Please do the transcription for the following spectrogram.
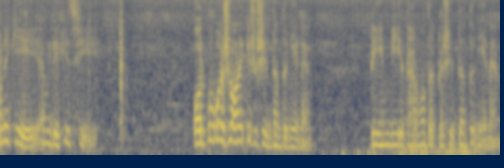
অনেকে আমি দেখেছি, অল্প বয়সে অনেক কিছু সিদ্ধান্ত নিয়ে নেন। প্রেম বিয়ে থার মতো একটা সিদ্ধান্ত নিয়ে নেন।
